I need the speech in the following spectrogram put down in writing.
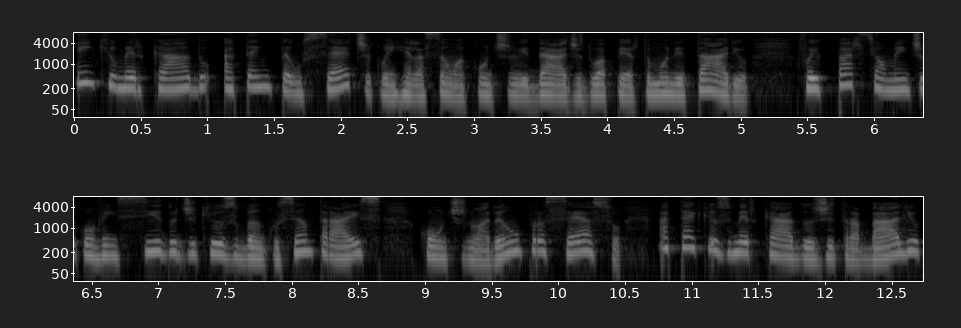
em que o mercado, até então cético em relação à continuidade do aperto monetário, foi parcialmente convencido de que os bancos centrais continuarão o processo até que os mercados de trabalho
